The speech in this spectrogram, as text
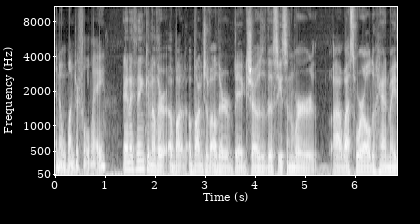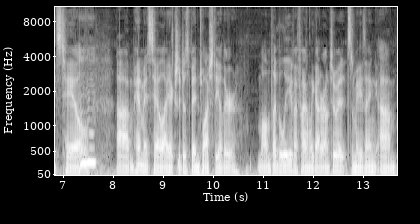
in a Mm-hmm. wonderful way. And I think another a, bu- a bunch of other big shows of this season were uh, Westworld, Handmaid's Tale. Mm-hmm. Um, Handmaid's Tale, I actually just binge watched the other month, I believe. I finally got around to it. It's amazing. Um,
